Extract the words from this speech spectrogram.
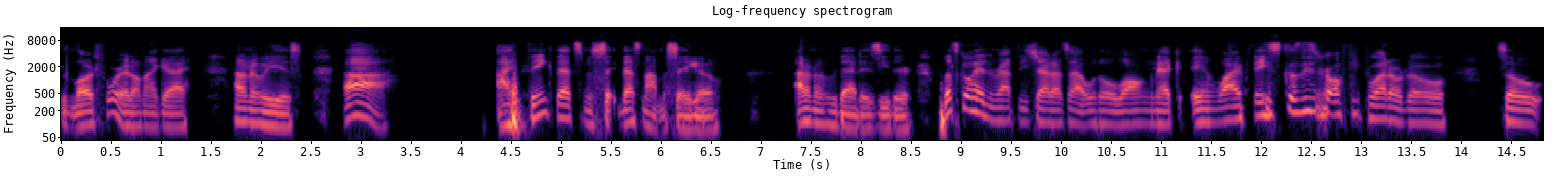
Large forehead on that guy. I don't know who he is. Ah, I think that's Mase- that's not Masego. I don't know who that is either. Let's go ahead and wrap these shout outs out with a long neck and wide face because these are all people I don't know. So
